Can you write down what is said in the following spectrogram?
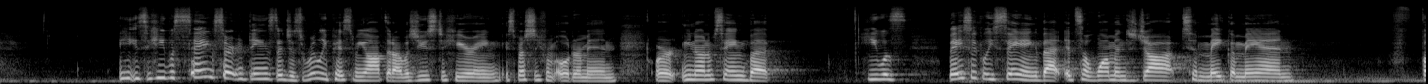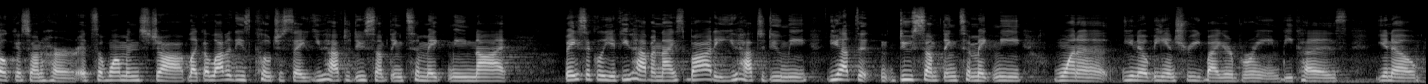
he's, he was saying certain things that just really pissed me off that I was used to hearing, especially from older men, or, you know what I'm saying? But he was basically saying that it's a woman's job to make a man focus on her. It's a woman's job. Like a lot of these coaches say, you have to do something to make me not. Basically, if you have a nice body, you have to do me. You have to do something to make me want to, you know, be intrigued by your brain because you know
